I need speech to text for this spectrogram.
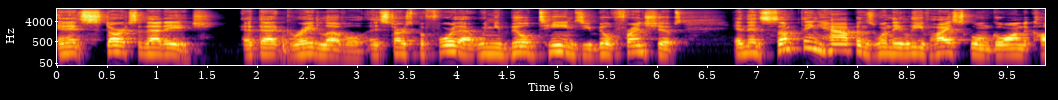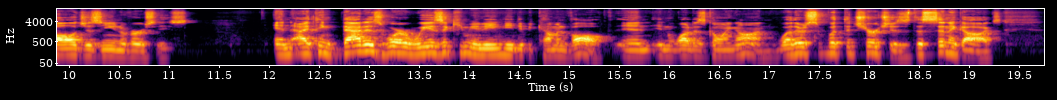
And it starts at that age at that grade level. It starts before that. When you build teams you build friendships and then something happens when they leave high school and go on to colleges and universities and I think that is where we as a community need to become involved in, in what is going on, whether it's with the churches, the synagogues,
